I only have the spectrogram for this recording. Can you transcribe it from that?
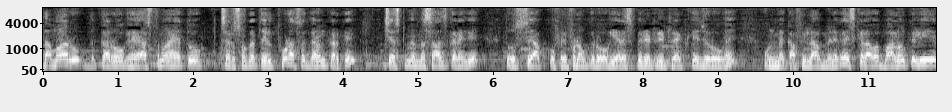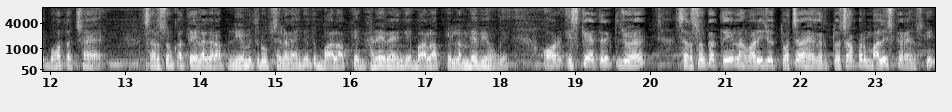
दमा रोग का रोग है, अस्थमा है तो सरसों का तेल थोड़ा सा गर्म करके चेस्ट में मसाज करेंगे तो उससे आपको फेफड़ों के रोग या रेस्पिरेटरी ट्रैक्ट के जो रोग हैं, उनमें काफ़ी लाभ मिलेगा। इसके अलावा बालों के लिए बहुत अच्छा है। सरसों का तेल अगर आप नियमित रूप से लगाएँगे तो बाल आपके घने रहेंगे, बाल आपके लंबे भी होंगे। और इसके अतिरिक्त जो है, सरसों का तेल हमारी जो त्वचा है, अगर त्वचा पर मालिश करें उसकी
